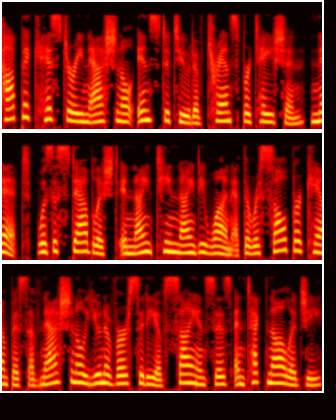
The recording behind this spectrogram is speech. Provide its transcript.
Topic History National Institute of Transportation NIT was established in 1991 at the Risalpur campus of National University of Sciences and Technology,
